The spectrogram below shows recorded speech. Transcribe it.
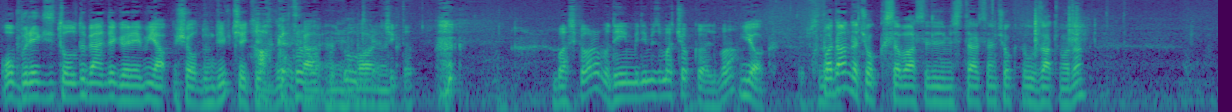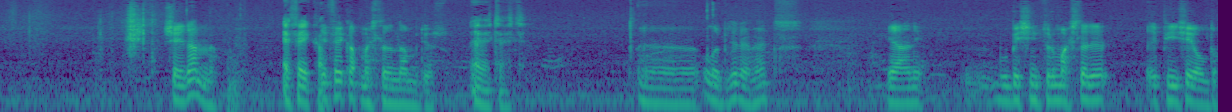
O Brexit oldu ben de görevimi yapmış oldum deyip çekildi. Hakikaten Yani oldu gerçekten. Başka var mı? Değinmediğimiz maç yok galiba. Yok. Hepsine Kupadan da çok kısa bahsedelim istersen çok da uzatmadan. Şeyden mi? FA Cup. FA Cup maçlarından mı diyorsun? Evet evet. Ee, olabilir evet. Yani bu 5. tur maçları epey şey oldu.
